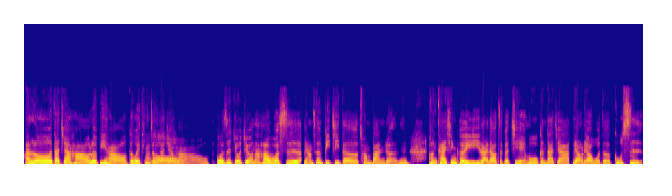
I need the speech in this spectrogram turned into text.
Hello，大家好，乐比好，各位听众大家好，我是九九，然后我是良辰笔记的创办人，很开心可以来到这个节目，跟大家聊聊我的故事，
